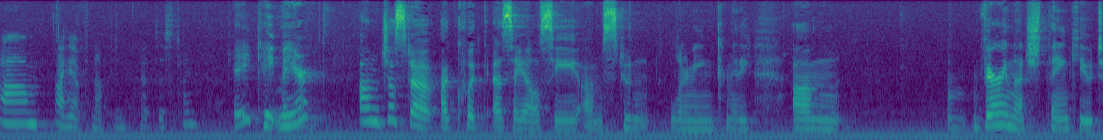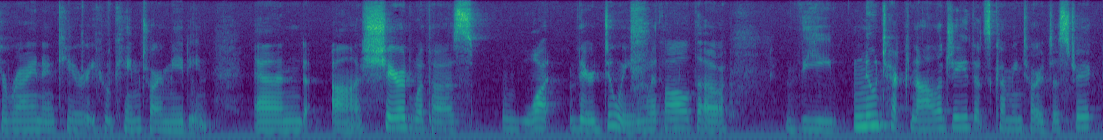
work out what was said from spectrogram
Um, I have nothing at this time. Okay, Kate Mayer. Um, just a, a quick SALC, um, Student Learning Committee. Um, very much thank you to Ryan and Carrie who came to our meeting and, uh, shared with us what they're doing with all the, the new technology that's coming to our district.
